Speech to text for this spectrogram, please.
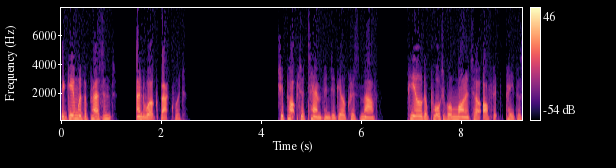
Begin with the present and work backward. She popped a temp into Gilchrist's mouth, peeled a portable monitor off its paper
